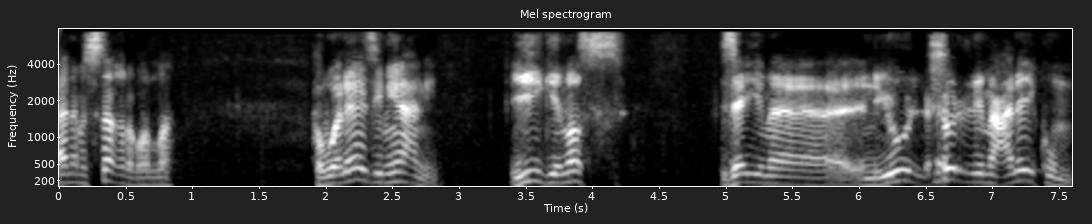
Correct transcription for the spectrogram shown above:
أنا مستغرب والله. هو لازم يعني يجي نص زي ما يقول حرم عليكم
